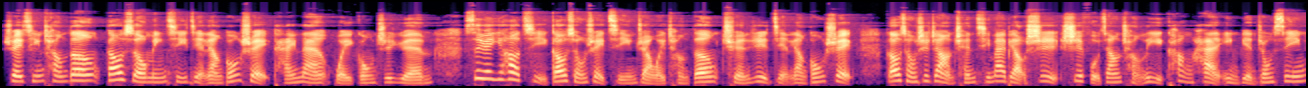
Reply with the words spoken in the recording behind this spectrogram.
水情长灯，高雄民企减量供水，台南回供支援。四月一号起，高雄水情转为长灯，全日减量供水。高雄市长陈其迈表示，市府将成立抗旱应变中心，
